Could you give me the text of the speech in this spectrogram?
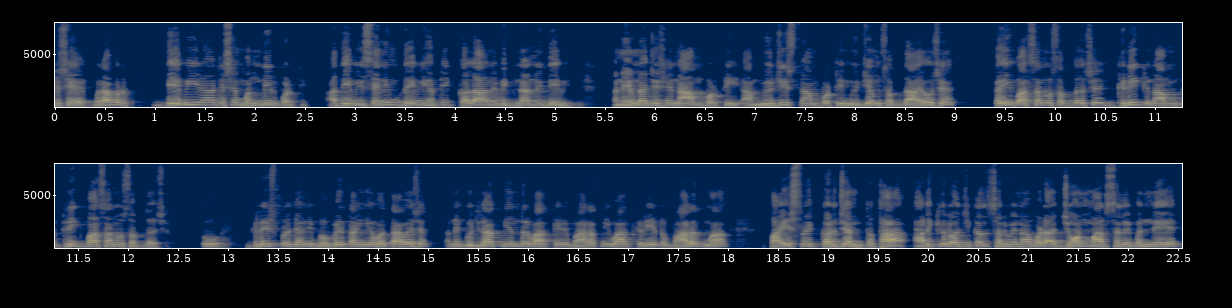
જે છે, બરાબર? દેવીના જે છે, મંદિર પરથી. આ દેવી શેની દેવી હતી? કલા અને વિજ્ઞાનની દેવી. અને એમના જે છે, નામ પરથી, આ મ્યુઝિસ નામ પરથી મ્યુઝિયમ શબ્દ આવ્યો છે. કઈ ભાષાનો શબ્દ છે? ગ્રીક નામ, ગ્રીક ભાષાનો શબ્દ છે. તો ગ્રીસ પ્રજાની ભવ્યતા અહીંયા બતાવે છે. અને ગુજરાતની અંદર વાત કરીએ, ભારતની વાત કરીએ તો ભારતમાં વાઇસરોય કરજન તથા આર્કિયોલોજીકલ સર્વેના વડા જ્હોન માર્શલે બંને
